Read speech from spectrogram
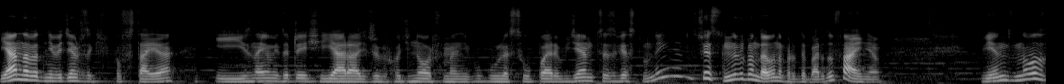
ja nawet nie wiedziałem, że taki film powstaje i znajomi zaczęli się jarać, że wychodzi Northman i w ogóle super. Widziałem te zwiastuny i zwiastuny wyglądały naprawdę bardzo fajnie. Więc no,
